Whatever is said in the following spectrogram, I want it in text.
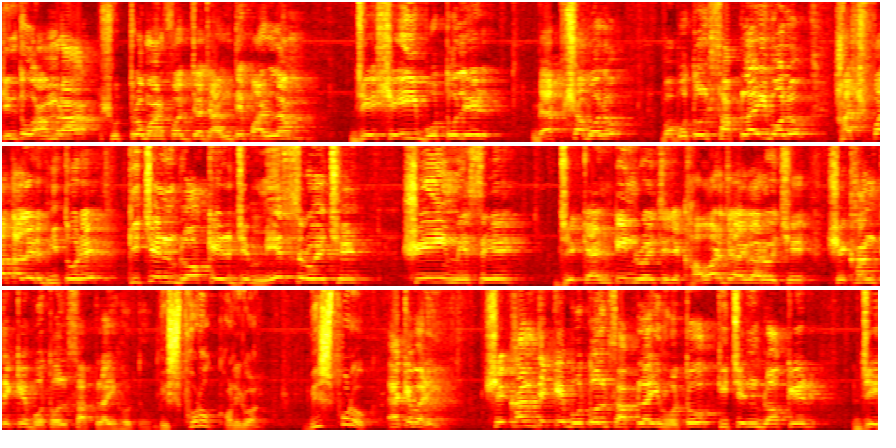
কিন্তু আমরা সূত্র মারফত যা জানতে পারলাম যে সেই বোতলের ব্যবসা বলো বা বোতল সাপ্লাই বলো, হাসপাতালের ভিতরে কিচেন ব্লকের যে মেস রয়েছে, সেই মেসে যে ক্যান্টিন রয়েছে যে খাওয়ার জায়গা রয়েছে সেখান থেকে বোতল সাপ্লাই হতো। বিস্ফোরক অনির্বাণ বিস্ফোরক? একেবারেই। সেখান থেকে বোতল সাপ্লাই হতো কিচেন ব্লকের যে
